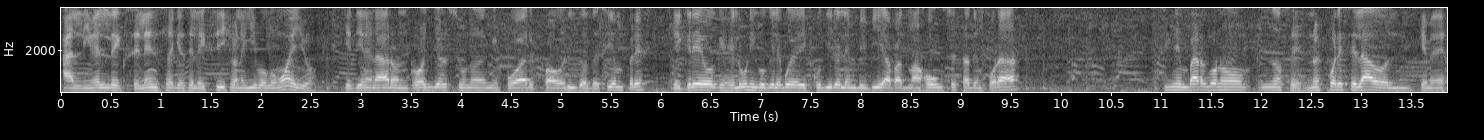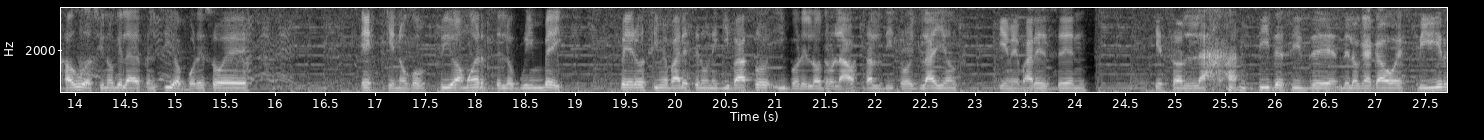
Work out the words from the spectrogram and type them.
al nivel de excelencia que se le exige a un equipo como ellos, que tienen a Aaron Rodgers, uno de mis jugadores favoritos de siempre, que creo que es el único que le puede discutir el MVP a Pat Mahomes esta temporada. Sin embargo, no, no sé, no es por ese lado el que me deja duda, sino que la defensiva, por eso es, es que no confío a muerte en los Green Bay pero sí me parecen un equipazo. Y por el otro lado están los Detroit Lions, que me parecen que son la antítesis de, lo que acabo de escribir.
